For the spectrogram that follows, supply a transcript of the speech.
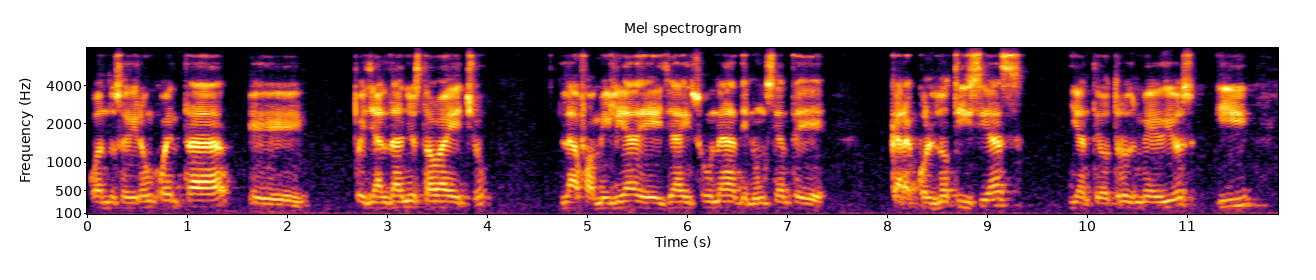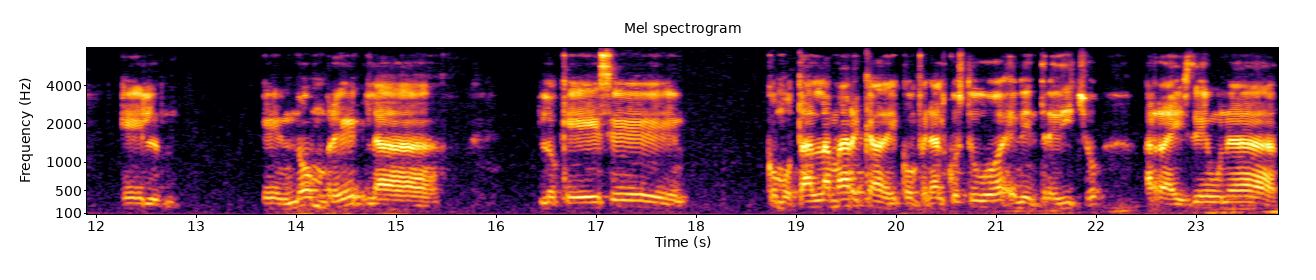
Cuando se dieron cuenta, eh, pues ya el daño estaba hecho la familia de ella hizo una denuncia ante Caracol Noticias y ante otros medios y el, nombre, la, lo que es como tal la marca de Confenalco estuvo en entredicho a raíz de una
